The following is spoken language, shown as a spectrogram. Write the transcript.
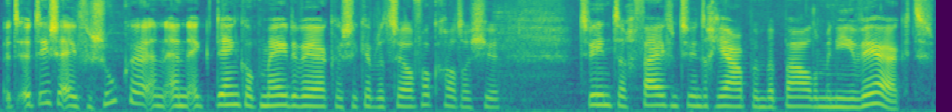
Het, het is even zoeken en, en ik denk ook medewerkers, ik heb dat zelf ook gehad, als je 20, 25 jaar op een bepaalde manier werkt,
